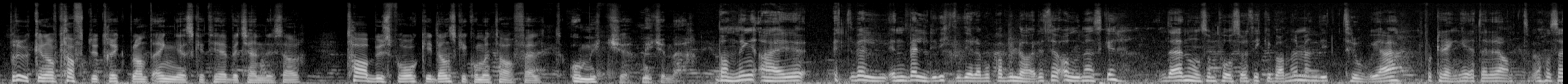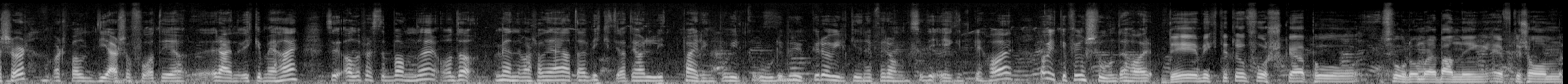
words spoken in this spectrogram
bruken av kraftuttrykk blant engelske TV-kjendiser, tabuspråk i danske kommentarfelt og mye, mye mer. Banning er veld, en veldig viktig del av vokabularet til alle mennesker. Det er noen som påstår at de ikke banner, men de tror jeg fortrenger et eller annet hos seg sjøl. I hvert fall de er så få at de regner vi ikke med her. Så de aller fleste banner, og da mener i hvert fall jeg at det er viktig at de har litt peiling på hvilke ord de bruker, og hvilken referanse de egentlig har, og hvilken funksjon det har. Det er viktig å forske på svordommer og banning, ettersom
